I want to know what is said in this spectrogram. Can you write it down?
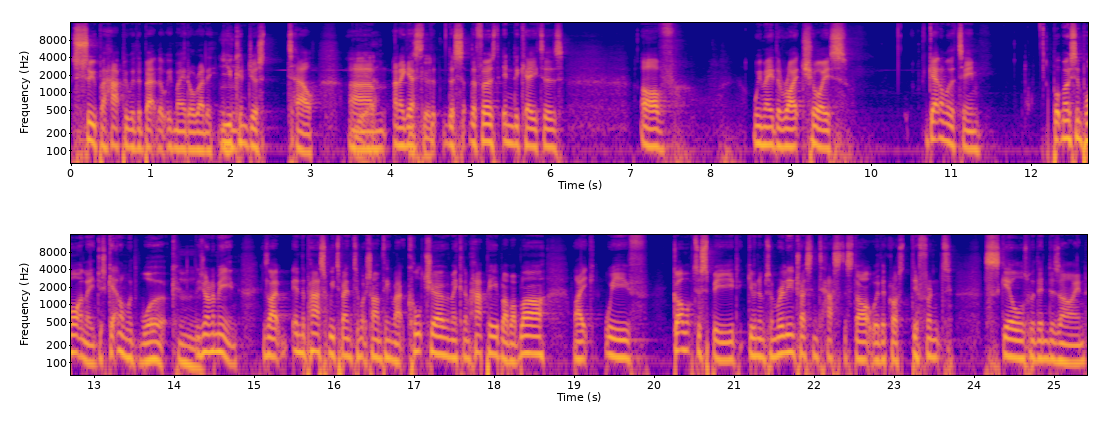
super happy with the bet that we've made already. You Mhm. can just tell. Um, Yeah, and I guess the, the the first indicators of we made the right choice, getting on with the team. But most importantly, just getting on with work. Mm. Do you know what I mean? It's like in the past we'd spend too much time thinking about culture and making them happy, blah blah blah. Like we've got them up to speed, given them some really interesting tasks to start with across different skills within design,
